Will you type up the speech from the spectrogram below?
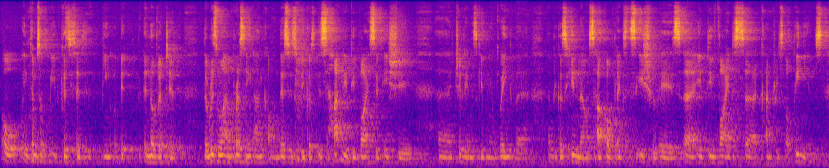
or in terms of, because you said being a bit innovative, the reason why I'm pressing Anka on this is because it's a highly divisive issue. Uh, is giving me a wink there uh, because he knows how complex this issue is. Uh, it divides uh, countries' opinions.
